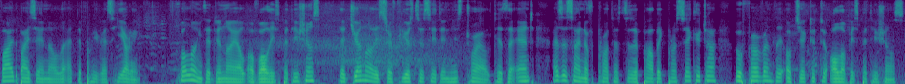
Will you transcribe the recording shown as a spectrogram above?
filed by Zeynallı at the previous hearing. Following the denial of all his petitions, the journalist refused to sit in his trial till the end as a sign of protest to the public prosecutor who fervently objected to all of his petitions.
